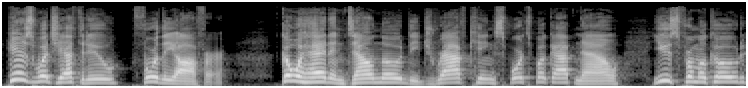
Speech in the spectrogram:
Here's what you have to do for the offer go ahead and download the DraftKings Sportsbook app now Use promo code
